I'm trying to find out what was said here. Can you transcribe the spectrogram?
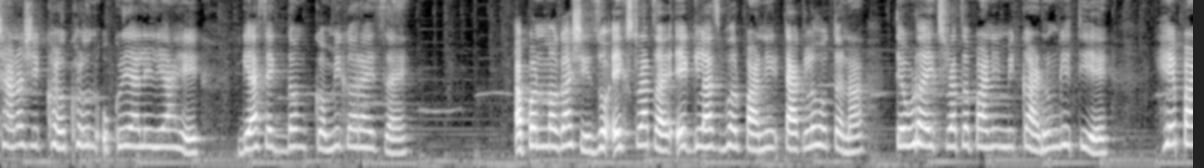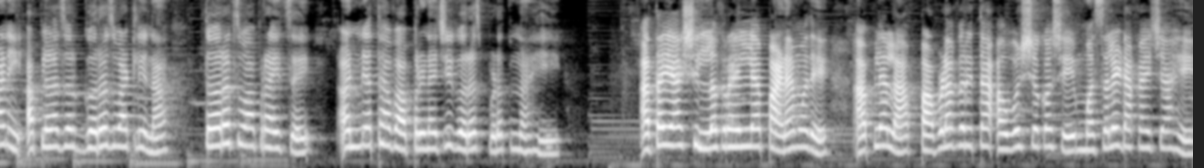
छान अशी खळखळून उकळी आलेली आहे. गॅस एकदम कमी करायचा आहे. आपण मगाशी जो एक्स्ट्राचा एक ग्लासभर पाणी टाकलं होतं ना तेवढं एक्स्ट्राचं पाणी मी काढून घेते हे पाणी आपल्याला जर गरज वाटली ना तरच वापरायचं आहे अन्यथा वापरण्याची गरज पडत नाही. आता या शिल्लक राहिलेल्या पाण्यामध्ये आपल्याला पापडाकरिता आवश्यक असे मसाले टाकायचे आहे.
